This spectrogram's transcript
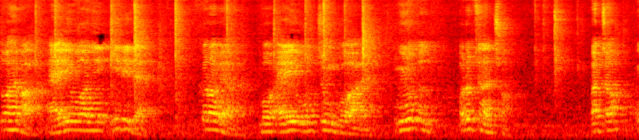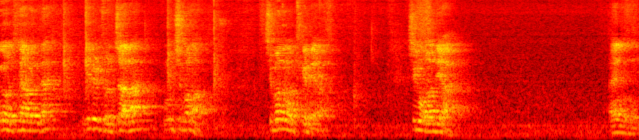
또 해봐. A1이 1이래. 그러면 뭐 A5쯤 구하래. 이것도 어렵진 않죠? 맞죠? 이거 어떻게 하면 돼? 1을 줬잖아? 그럼 집어넣어. 집어넣으면 어떻게 돼요? 지금 어디야? 아니,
